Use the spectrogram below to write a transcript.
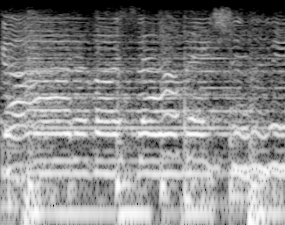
God of our salvation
